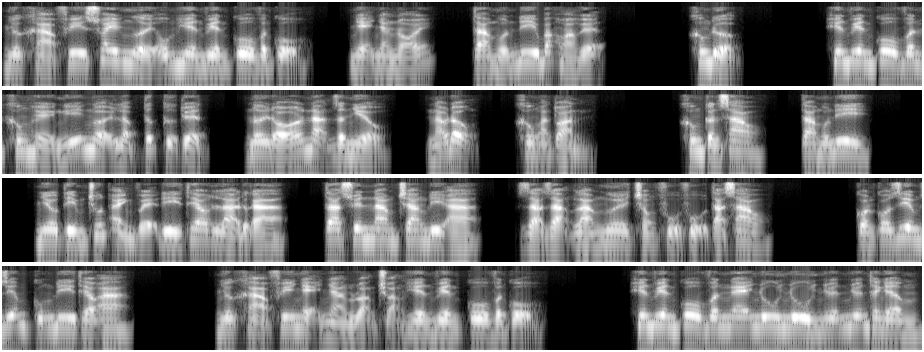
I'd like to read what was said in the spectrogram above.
Nhược khả phi xoay người ôm hiên viên cô vân cổ, nhẹ nhàng nói, ta muốn đi Bắc Hòa huyện. Không được. Hiên viên cô vân không hề nghĩ ngợi lập tức cự tuyệt, nơi đó nạn dân nhiều, náo động, không an toàn. Không cần sao, ta muốn đi. Nhiều tìm chút ảnh vệ đi theo là được à, ta xuyên nam trang đi à, giả dạng làm ngươi trong phủ phụ ta sao. Còn có diêm diễm cũng đi theo a. Nhược khả phi nhẹ nhàng loạn trọng hiên viên cô vân cổ. Hiên viên cô vân nghe nhu nhu nhuyễn nhuyễn thanh âm,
